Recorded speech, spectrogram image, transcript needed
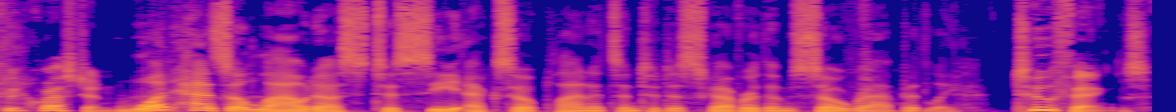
Good question. What has allowed us to see exoplanets and to discover them so rapidly? Two things.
